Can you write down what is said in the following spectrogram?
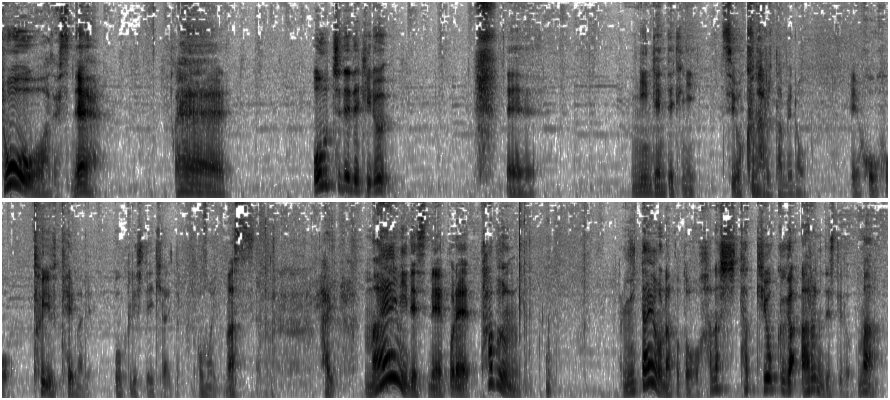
今日はですね、えー、お家でできる、えー、人間的に強くなるための、えー、方法というテーマでお送りしていきたいと思います。はい。前にですね、これ多分似たようなことを話した記憶があるんですけど、まあ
